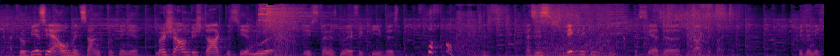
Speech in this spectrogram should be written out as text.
Ja, ich probiere es hier auch mit Sancto-Klinge. Mal schauen, wie stark das hier nur ist, wenn es nur effektiv ist. Das ist wirklich eine sehr, sehr starke Attacke. Bitte nicht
